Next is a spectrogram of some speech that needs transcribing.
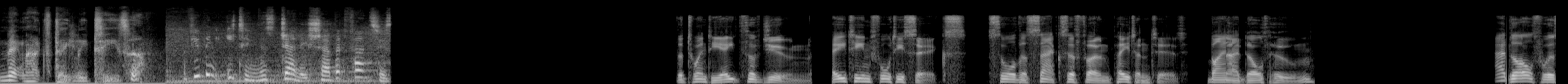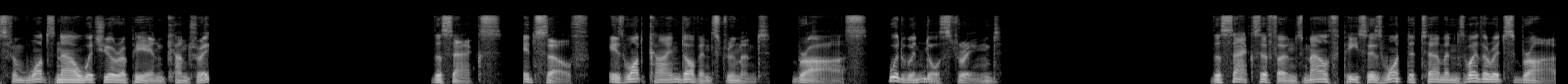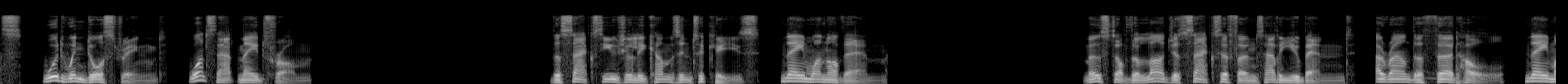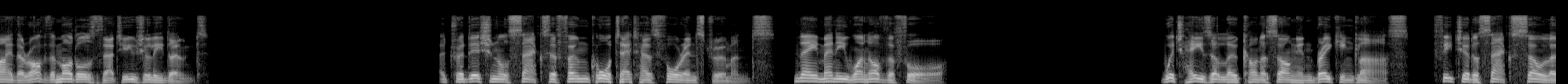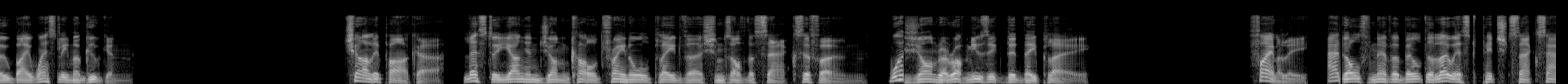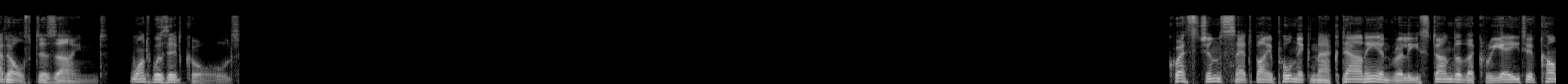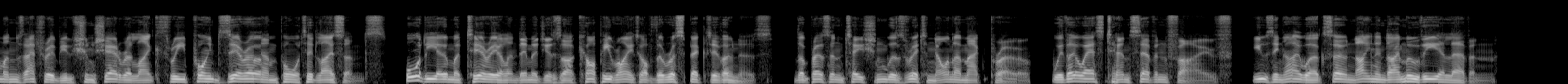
Nik Nak's Daily Teaser. Have you been eating this jelly sherbet fancies? The 28th of June, 1846, saw the saxophone patented by Adolf whom? Adolf was from what's now which European country? The sax, itself, is what kind of instrument? Brass, woodwind or stringed? The saxophone's mouthpiece is what determines whether it's brass, woodwind or stringed. What's that made from? The sax usually comes into keys. Name one of them. Most of the larger saxophones have a U-bend around the third hole. Name either of the models that usually don't. A traditional saxophone quartet has four instruments. Name any one of the four. Which Hazel O'Connor song in Breaking Glass featured a sax solo by Wesley Magoogan? Charlie Parker, Lester Young and John Coltrane all played versions of the saxophone. What genre of music did they play? Finally, Adolf never built the lowest pitched sax Adolf designed. What was it called? Questions set by Paul Nak Downie and released under the Creative Commons Attribution Share Alike 3.0 imported license. Audio material and images are copyright of the respective owners. The presentation was written on a Mac Pro with OS 10.7.5 using iWorks 09 and iMovie 11.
